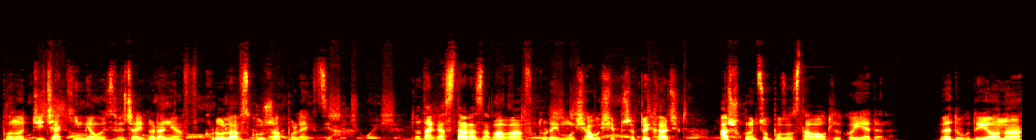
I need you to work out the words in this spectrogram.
Ponoć dzieciaki miały zwyczaj grania w Króla Wzgórza po lekcjach. To taka stara zabawa, w której musiały się przepychać, aż w końcu pozostawał tylko jeden. Według Diona,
